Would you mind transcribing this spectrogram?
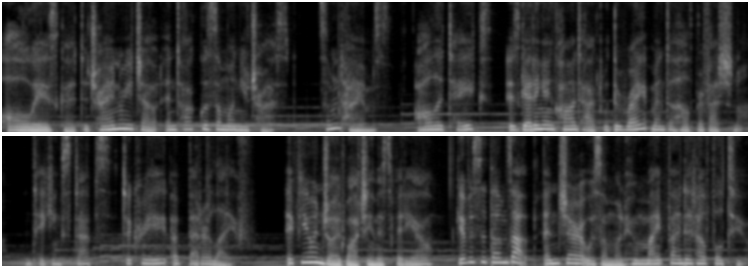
always good to try and reach out and talk with someone you trust. Sometimes all it takes is getting in contact with the right mental health professional and taking steps to create a better life. If you enjoyed watching this video, give us a thumbs up and share it with someone who might find it helpful too.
